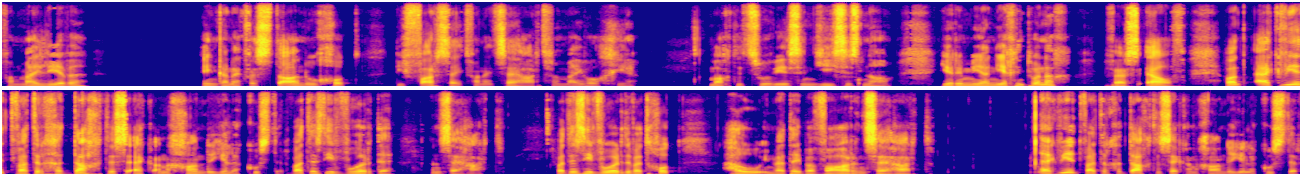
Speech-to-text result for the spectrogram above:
van my lewe en kan ek verstaan hoe God die varsheid vanuit sy hart vir my wil gee. Mag dit so wees in Jesus naam. Jeremia 29 vers 11. Want ek weet watter gedagtes ek aangaande julle koester. Wat is die woorde in sy hart? Wat is die woorde wat God hou en wat hy bewaar in sy hart? Ek weet watter gedagtes ek aangaande julle koester,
